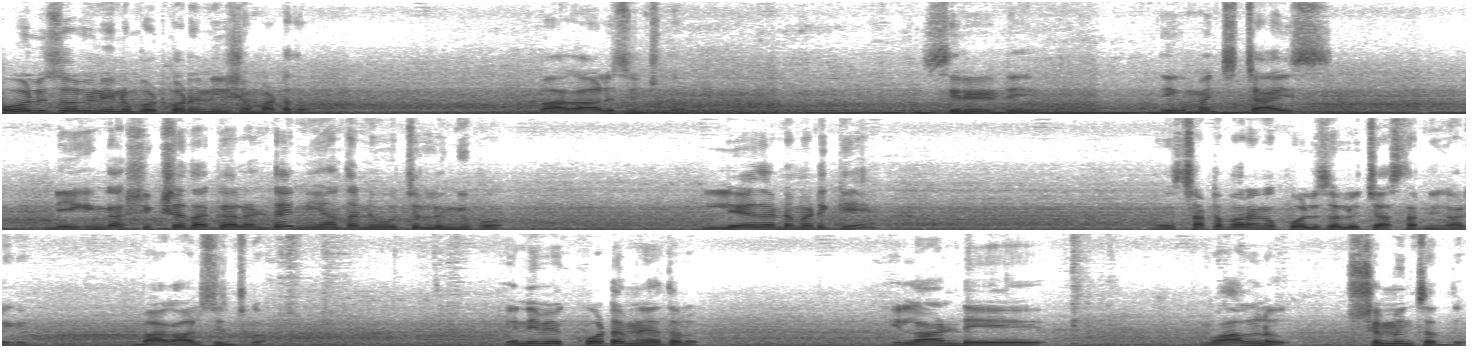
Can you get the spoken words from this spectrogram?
పోలీసు వాళ్ళు నిన్ను పట్టుకోవడం నీ విషయం పట్టదు. బాగా ఆలోచించుకో. సిరిరెడ్డి నీకు మంచి చాయిస్. నీకు ఇంకా శిక్ష తగ్గాలంటే నీ అంతా నువ్వు వచ్చి లొంగిపో. లేదంటే మటుకి చట్టపరంగా పోలీసు వాళ్ళు వచ్చేస్తారు నీ కాడికి. బాగా ఆలోచించుకో. ఎనీవే కూటమి నేతలు. ఇలాంటి వాళ్ళను క్షమించొద్దు.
